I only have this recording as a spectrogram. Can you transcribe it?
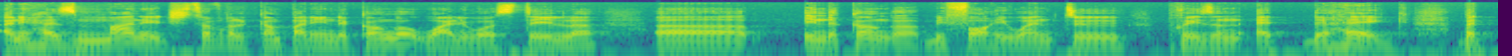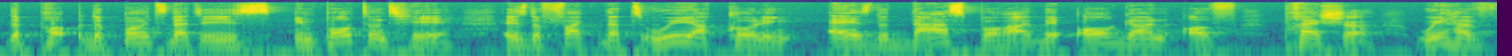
and he has managed several companies in the Congo while he was still uh, in the Congo before he went to prison at The Hague. But the, po the point that is important here is the fact that we are calling as the diaspora the organ of pressure. We have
